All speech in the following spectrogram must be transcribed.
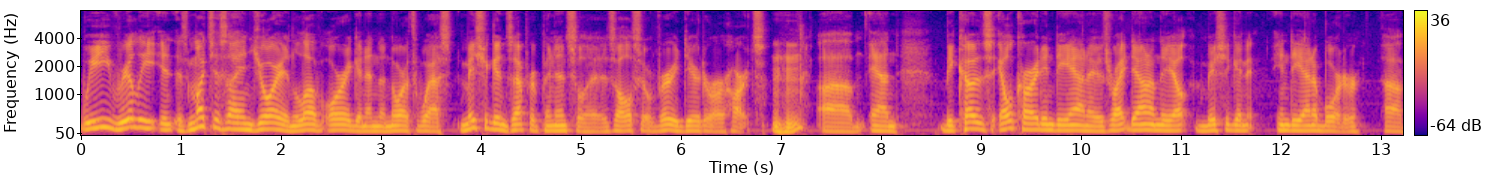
we really, as much as I enjoy and love Oregon and the Northwest, Michigan's Upper Peninsula is also very dear to our hearts. Um, and because Elkhart, Indiana, is right down on the El- Michigan-Indiana border, uh,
